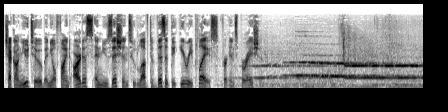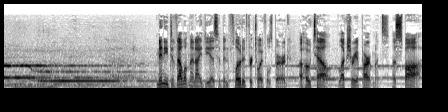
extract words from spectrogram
Check on YouTube and you'll find artists and musicians who love to visit the eerie place for inspiration. Many development ideas have been floated for Teufelsberg a hotel, luxury apartments, a spa,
